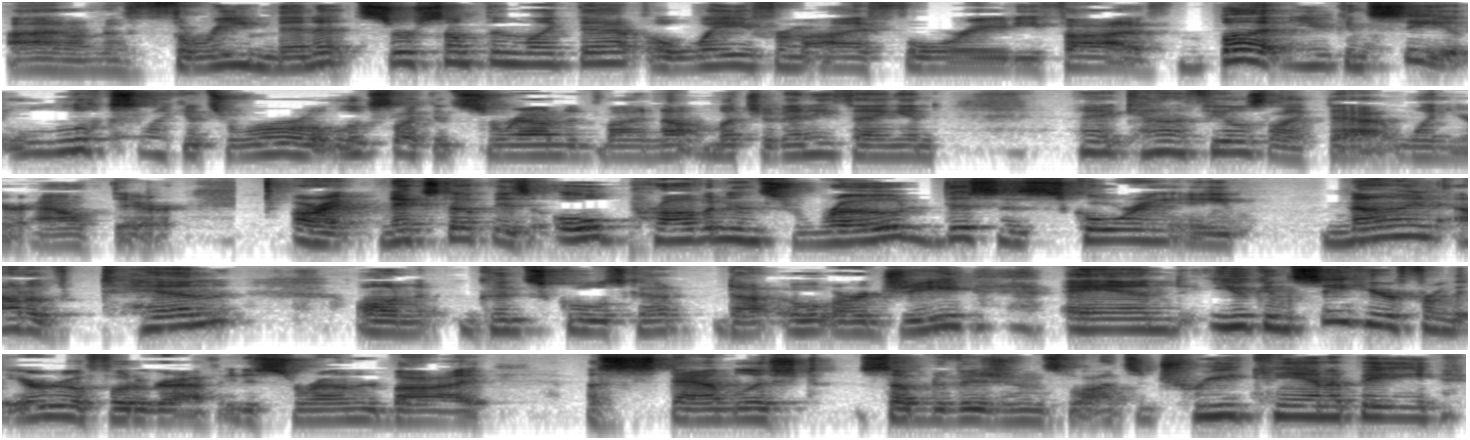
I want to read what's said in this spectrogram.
I don't know, three minutes or something like that away from I-485. But you can see it looks like it's rural. It looks like it's surrounded by not much of anything, and it kind of feels like that when you're out there. All right, next up is Olde Providence Road. This is scoring a 9 out of 10 on goodschools.org. And you can see here from the aerial photograph, it is surrounded by established subdivisions, lots of tree canopy.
